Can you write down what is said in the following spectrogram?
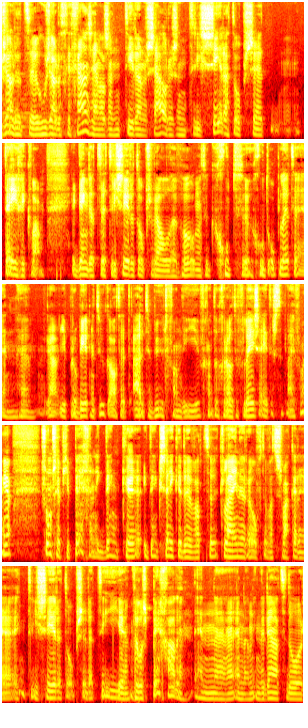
zou, dat, uh, hoe zou dat gegaan zijn als een Tyrannosaurus een Triceratops uh, Ik denk dat de Triceratops wel, uh, wel natuurlijk goed, goed opletten. En ja, je probeert natuurlijk altijd uit de buurt van, die, van de grote vleeseters te blijven. Maar ja, soms heb je pech. En ik denk, ik denk zeker de wat kleinere of de wat zwakkere Triceratopsen, dat die wel eens pech hadden. En, en dan inderdaad door,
